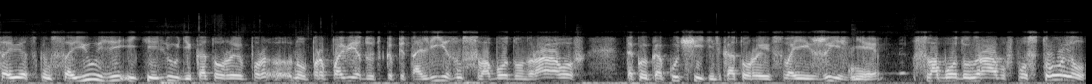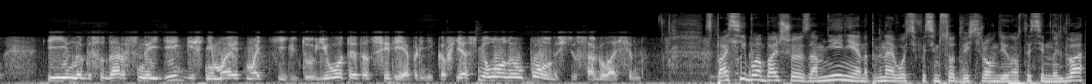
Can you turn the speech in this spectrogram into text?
Советском Союзе, и те люди, которые ну, проповедуют капитализм, свободу нравов, такой как учитель, который в своей жизни свободу нравов устроил, и на государственные деньги снимает Матильду. И вот этот Серебренников. Я с Милоновым полностью согласен. Спасибо большое за мнение. Напоминаю, 8 800 200 ровно 9702,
